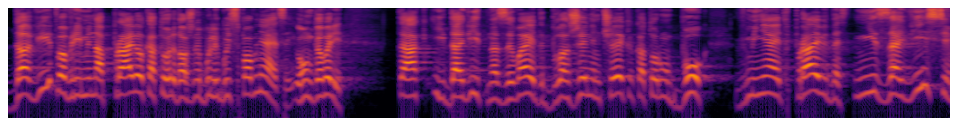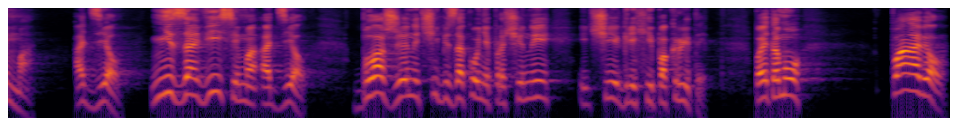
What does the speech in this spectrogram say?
Давид во времена правил, которые должны были быть исполняться. И он говорит, так и Давид называет блаженным человека, которому Бог вменяет праведность независимо от дел. Независимо от дел. Блажены, чьи беззакония прощены и чьи грехи покрыты. Поэтому Павел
